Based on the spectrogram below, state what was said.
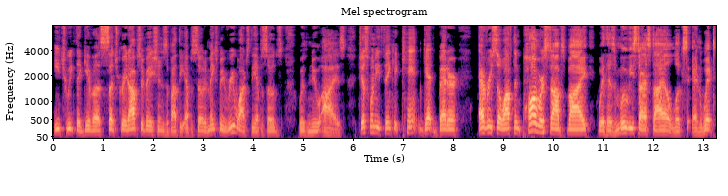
Each week they give us such great observations about the episode, it makes me rewatch the episodes with new eyes. Just when you think it can't get better, every so often Palmer stops by with his movie star style, looks, and wit.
